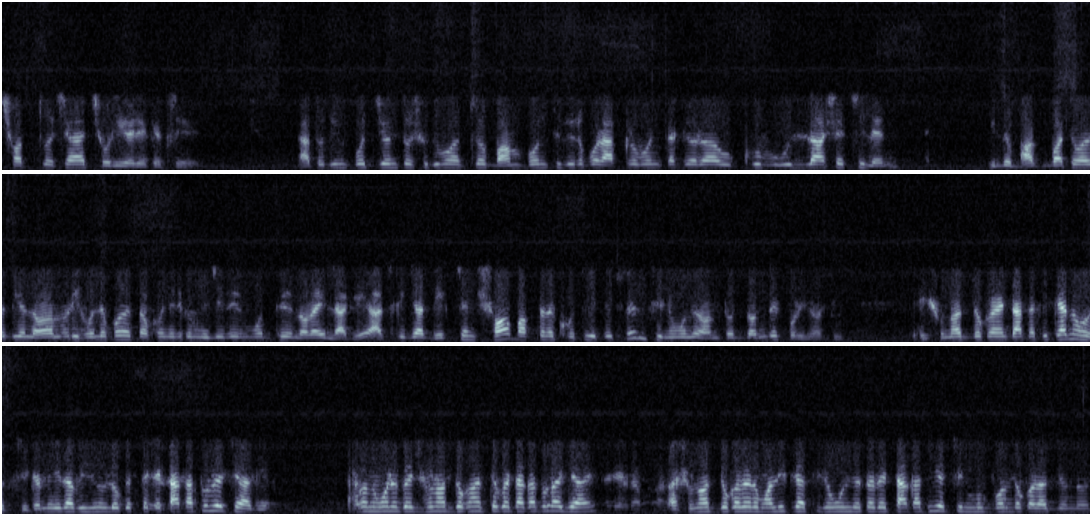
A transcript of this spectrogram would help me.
ছত্রছায়া ছড়িয়ে রেখেছে। এতদিন পর্যন্ত শুধুমাত্র বামপন্থীদের উপর আক্রমণটাকে ওরা খুব উল্লাসে ছিলেন। কিন্তু ভাগ বাটোয়ারা দিয়ে লড়ালড়ি হলে পরে তখন এরকম নিজেদের মধ্যে লড়াই লাগে। আজকে যা দেখছেন সব আপনারা খতিয়ে দেখবেন তৃণমূলের অন্তর্দ্বন্দ্বের পরিণতি। এই সোনার দোকানে ডাকাতি কেন হচ্ছে? কেন এরা বিভিন্ন লোকের থেকে টাকা তুলেছে আগে? এখন মনে করছে সোনার দোকানের থেকে টাকা তোলা যায়। আর সোনার দোকানের মালিকরা তৃণমূল নেতাদের টাকা দিয়েছেন মুখ বন্ধ করার জন্য।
